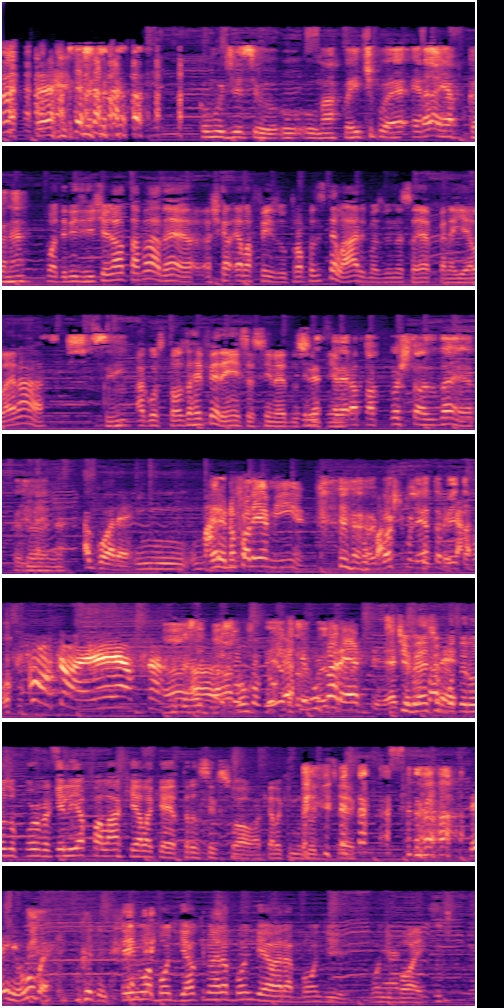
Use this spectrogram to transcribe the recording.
como disse o, o, o Marco aí, tipo, é, era a época, né? Pô, a Denise Richard, ela tava, né? Acho que ela fez o Tropas Estelares, mas nessa época, né? E ela era Sim. a gostosa referência, assim, né? Do Ela, cinema. ela era a top gostosa da época, É, já. né? Agora, em. Pera, eu não falei a minha. Eu gosto de mulher também, tá bom? Ah, Ah, não, é que não parece. É Se tivesse o parece. poderoso porco aqui, ele ia falar aquela que é transexual, aquela que mudou de sexo. Tem uma? Teve uma Bond Girl que não era Bond Girl, era Bond, Bond Boy.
